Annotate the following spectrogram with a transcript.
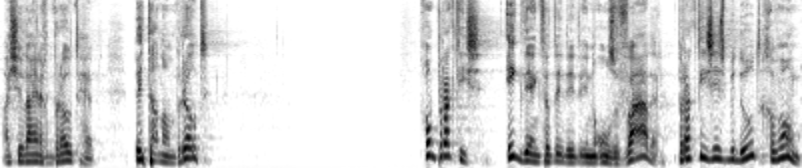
als je weinig brood hebt, bid dan om brood. Gewoon praktisch. Ik denk dat dit in onze Vader praktisch is bedoeld. Gewoon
